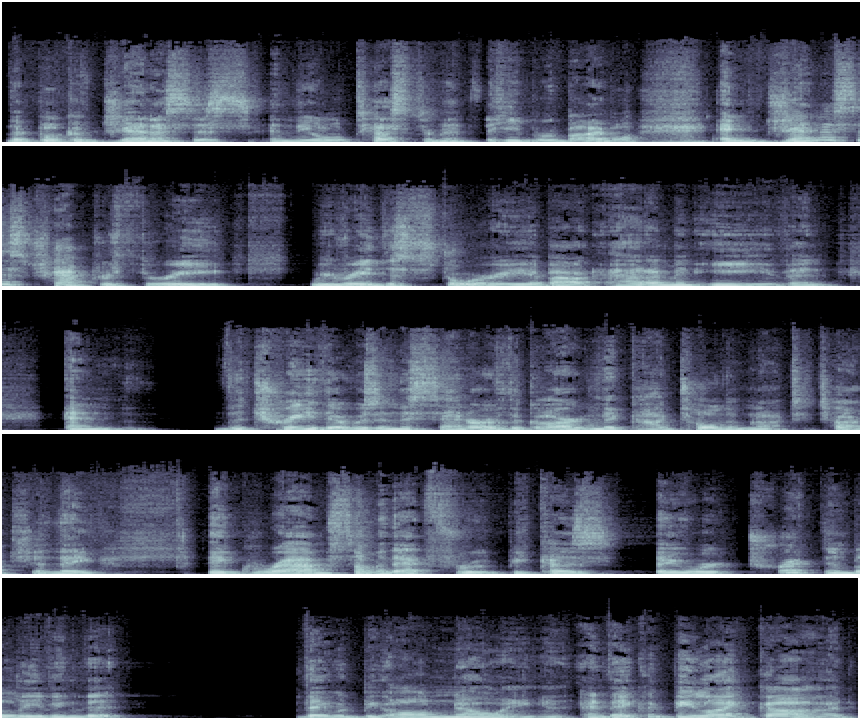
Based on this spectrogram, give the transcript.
the, book of Genesis in the Old Testament, the Hebrew Bible. And Genesis chapter 3, we read the story about Adam and Eve and, and the tree that was in the center of the garden that God told them not to touch. And they, they grabbed some of that fruit because they were tricked in believing that they would be all knowing and they could be like God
